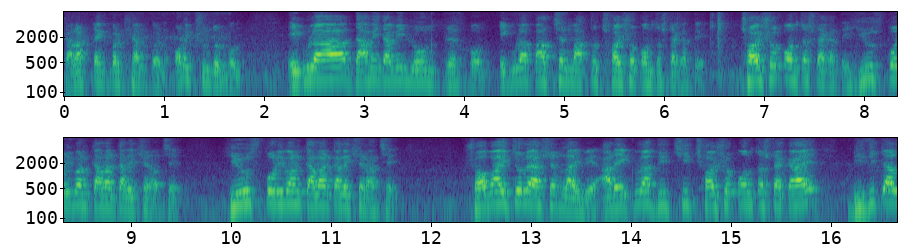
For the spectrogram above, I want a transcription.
কালারটা একবার খেয়াল করেন, অনেক সুন্দর বল। এগুলা দামি দামি লোন ড্রেস বল। এগুলা পাচ্ছেন মাত্র ছয়শো পঞ্চাশ টাকাতে। ছয়শো পঞ্চাশ টাকাতে। হিউজ পরিমাণ কালার কালেকশন আছে। হিউজ পরিমাণ কালার কালেকশন আছে। সবাই চলে আসেন লাইভে আর এগুলা দিচ্ছি ছয়শো পঞ্চাশ টাকায়। ডিজিটাল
